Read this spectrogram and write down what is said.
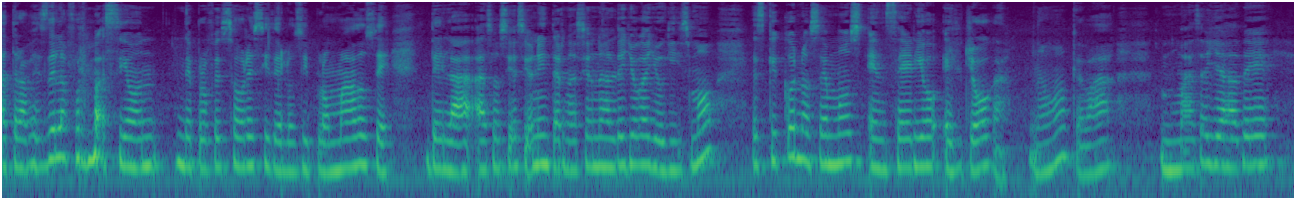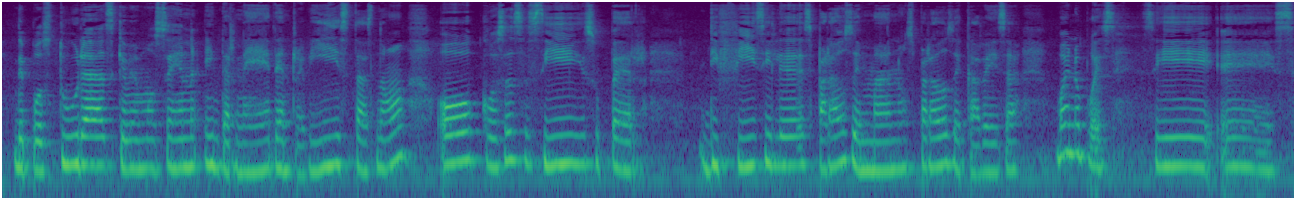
a través de la formación de profesores y de los diplomados de, de la Asociación Internacional de Yoga Yoguismo, es que conocemos en serio el yoga, ¿no? Que va más allá de, de posturas que vemos en internet, en revistas, ¿no? O cosas así súper difíciles, parados de manos, parados de cabeza. Bueno, pues sí es,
